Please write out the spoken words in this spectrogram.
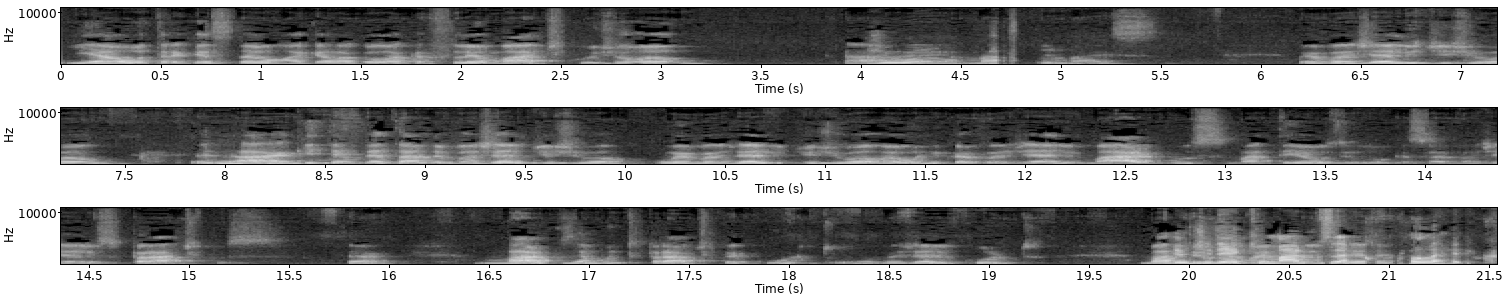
E a outra questão é que ela coloca fleumático João. Ah, João. É massa demais. O Evangelho de João. Uhum. Ah, aqui tem um detalhe do Evangelho de João. O Evangelho de João é o único evangelho. Marcos, Mateus e Lucas são evangelhos práticos, certo? Marcos é muito prático, é curto, é um evangelho curto. Mateus Eu diria um que Marcos é evangelho... é colérico.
